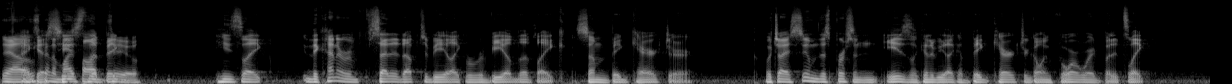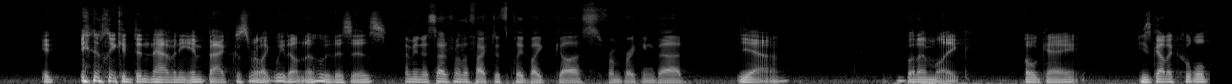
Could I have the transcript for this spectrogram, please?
Yeah, I that was guess kind of my he's the thought big- too. He's like, they kind of set it up to be like a reveal of like some big character, which I assume this person is going to be like a big character going forward. But it's like, it like it didn't have any impact because we're like, we don't know who this is. I mean, aside from the fact it's played by Gus from Breaking Bad. Yeah. But I'm like, okay. He's got a cool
